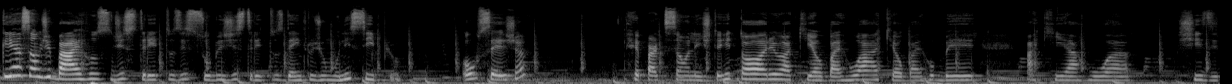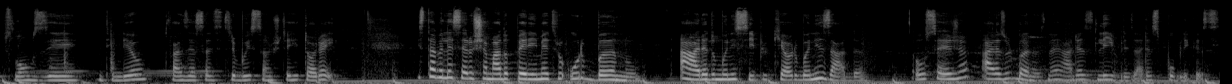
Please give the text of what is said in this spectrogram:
Criação de bairros, distritos e subdistritos dentro de um município, ou seja, repartição ali de território, aqui é o bairro A, aqui é o bairro B, aqui é a rua XYZ, entendeu? Fazer essa distribuição de território aí. Estabelecer o chamado perímetro urbano, a área do município que é urbanizada, ou seja, áreas urbanas, né? Áreas livres, áreas públicas.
